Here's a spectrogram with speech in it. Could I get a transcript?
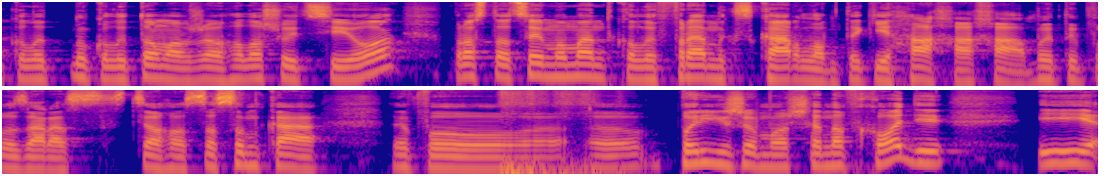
коли ну, коли Тома вже оголошують CEO, Просто цей момент, коли Френк з Карлом такі ха-ха-ха, ми, типу, зараз цього сосунка, типу, е, поріжемо ще на вході. І,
